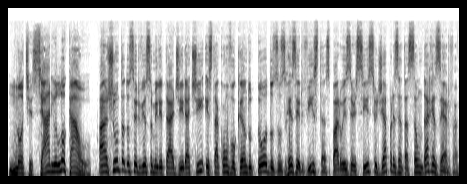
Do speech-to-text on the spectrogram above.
Noticiário Local. A Junta do Serviço Militar de Irati está convocando todos os reservistas para o exercício de apresentação da reserva.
